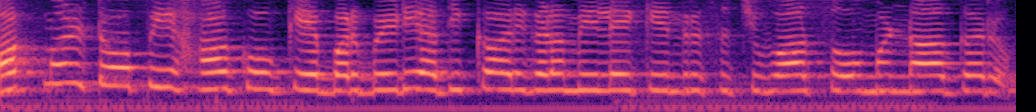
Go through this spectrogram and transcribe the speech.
ಮಕ್ಮಲ್ ಟೋಪಿ ಹಾಕೋಕೆ ಬರಬೇಡಿ ಅಧಿಕಾರಿಗಳ ಮೇಲೆ ಕೇಂದ್ರ ಸಚಿವ ಸೋಮಣ್ಣ ಗರಂ.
